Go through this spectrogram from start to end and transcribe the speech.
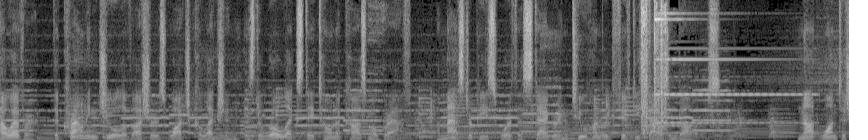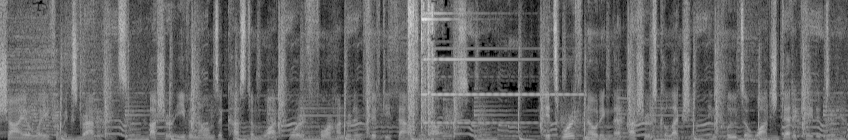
However, the crowning jewel of Usher's watch collection is the Rolex Daytona Cosmograph, a masterpiece worth a staggering $250,000. Not one to shy away from extravagance, Usher even owns a custom watch worth $450,000. It's worth noting that Usher's collection includes a watch dedicated to him.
